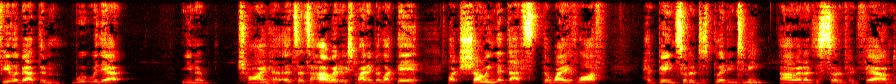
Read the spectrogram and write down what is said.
feel about them w- without, you know, trying. It's it's a hard way to explain it, but like they're like showing that that's the way of life had been sort of just bled into me, um, and I just sort of had found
